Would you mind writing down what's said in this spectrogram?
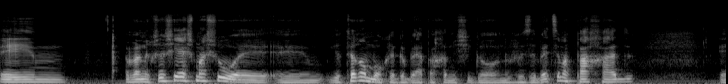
אמ, אבל אני חושב שיש משהו אה, אה, יותר עמוק לגבי הפחד משיגעון, וזה בעצם הפחד אה,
